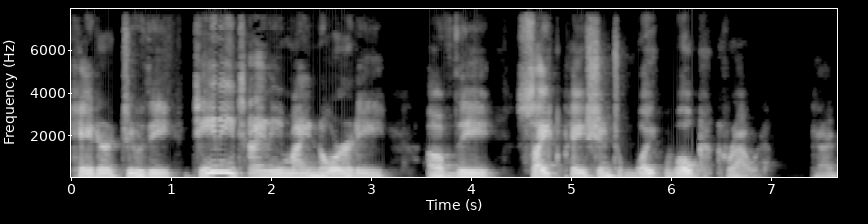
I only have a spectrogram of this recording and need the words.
cater to the teeny tiny minority of the psych patient woke crowd. Okay.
